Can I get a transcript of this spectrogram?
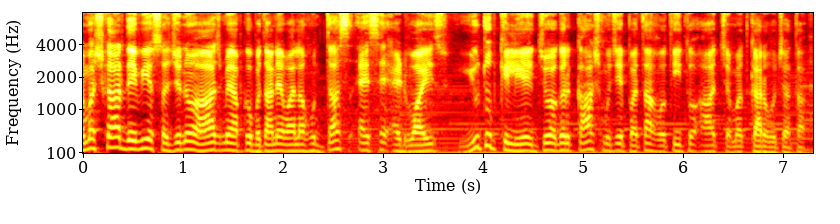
नमस्कार देवी सज्जनों, आज मैं आपको बताने वाला हूँ 10 ऐसे एडवाइस YouTube के लिए जो अगर काश मुझे पता होती तो आज चमत्कार हो जाता।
